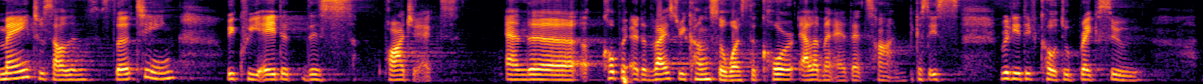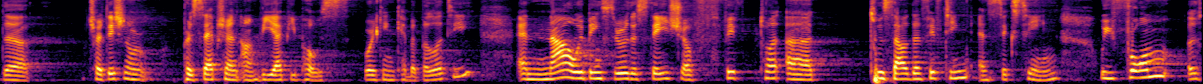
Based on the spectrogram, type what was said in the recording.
May 2013, we created this project and the Corporate Advisory Council was the core element at that time because it's really difficult to break through the traditional perception on VIP post working capability. And now we've been through the stage of uh, 2015 and 16. We formed a,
